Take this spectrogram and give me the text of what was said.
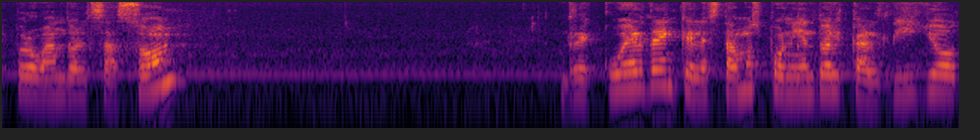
Probando el sazón. Recuerden que le estamos poniendo el caldillo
